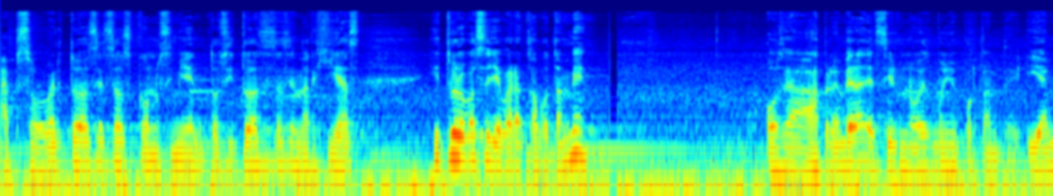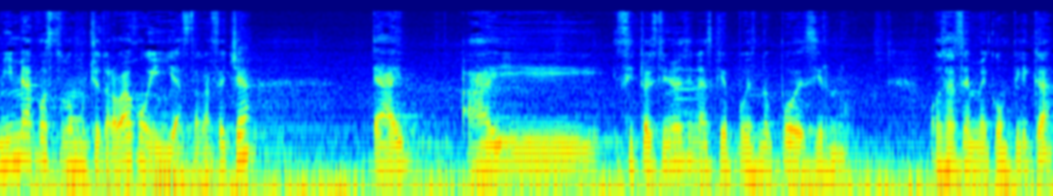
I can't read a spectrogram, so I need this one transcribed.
absorber todos esos conocimientos y todas esas energías y tú lo vas a llevar a cabo también. O sea, aprender a decir no es muy importante. Y a mí me ha costado mucho trabajo y hasta la fecha hay, hay situaciones en las que pues no puedo decir no. O sea, se me complica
